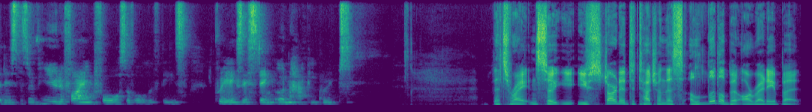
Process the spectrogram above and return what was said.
that is the sort of unifying force of all of these pre existing unhappy groups. That's right. And so you, you started to touch on this a little bit already, but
